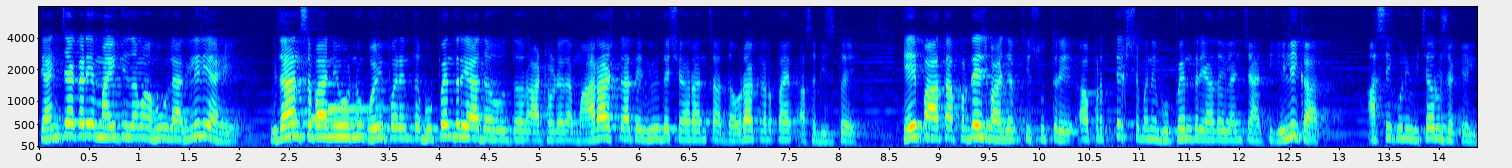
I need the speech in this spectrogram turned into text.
त्यांच्याकडे माहिती जमा होऊ लागलेली आहे. विधानसभा निवडणूक होईपर्यंत भूपेंद्र यादव दर आठवड्याला महाराष्ट्रातील विविध शहरांचा दौरा करतायत असं दिसतंय. हे पाहता प्रदेश भाजपची सूत्रे अप्रत्यक्षपणे भूपेंद्र यादव यांच्या हाती गेली का? असे कोणी विचारू शकेल.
